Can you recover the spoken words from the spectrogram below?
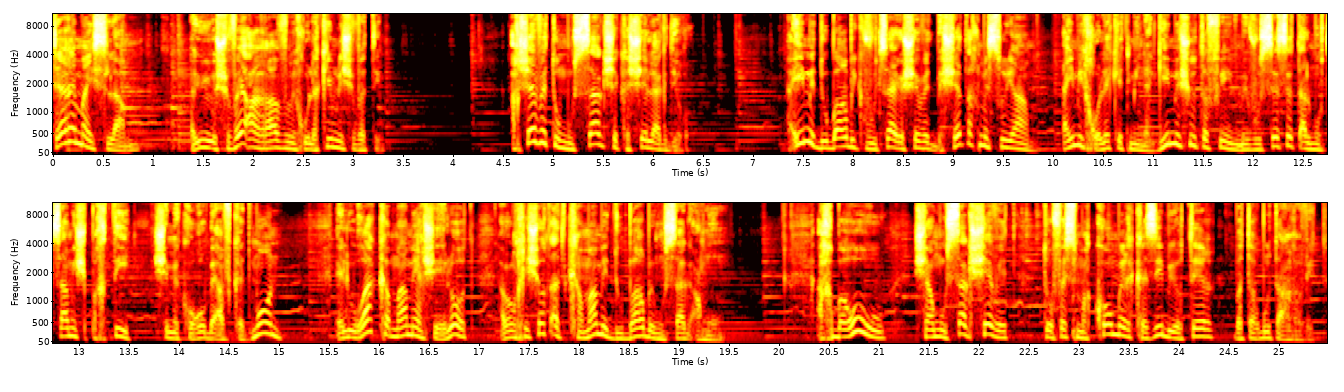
טרם האסלאם, היו יושבי ערב מחולקים לשבטים. אך שבט הוא מושג שקשה להגדירו. האם מדובר בקבוצה יושבת בשטח מסוים? האם היא חולקת מנהגים משותפים, מבוססת על מוצא משפחתי שמקורו באב קדמון? אלו רק כמה מהשאלות הממחישות עד כמה מדובר במושג עמום. אך ברור הוא שהמושג שבט תופס מקום מרכזי ביותר בתרבות הערבית.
